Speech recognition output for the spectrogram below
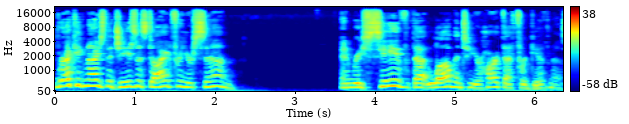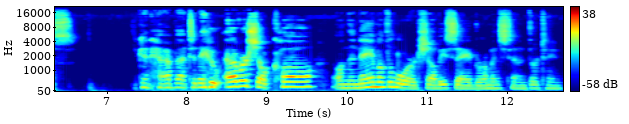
Recognize that Jesus died for your sin and receive that love into your heart, that forgiveness. Can have that today. Whoever shall call on the name of the Lord shall be saved. Romans 10 and 13.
